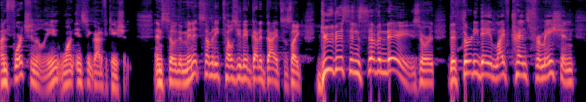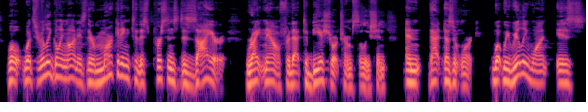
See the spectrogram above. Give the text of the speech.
unfortunately, want instant gratification. And so the minute somebody tells you they've got a diet, so it's like, do this in seven days or the 30 day life transformation. Well, what's really going on is they're marketing to this person's desire right now for that to be a short term solution. And that doesn't work. What we really want is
